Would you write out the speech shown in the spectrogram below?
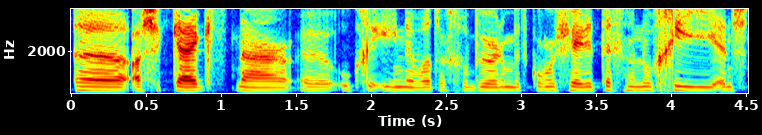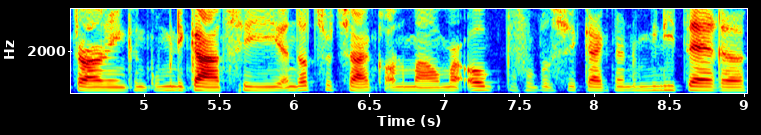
uh, als je kijkt naar uh, Oekraïne, wat er gebeurde met commerciële technologie en Starlink en communicatie en dat soort zaken allemaal. Maar ook bijvoorbeeld als je kijkt naar de militaire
